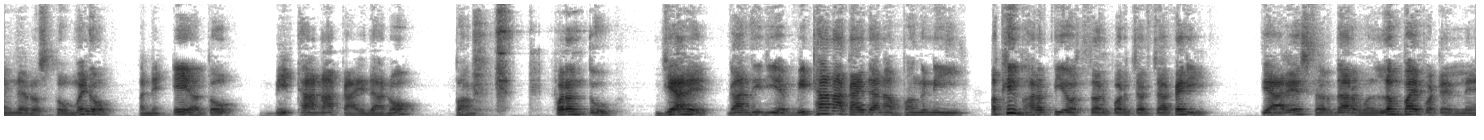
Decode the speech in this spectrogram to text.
એમને રસ્તો મળ્યો અને એ હતો મીઠાના કાયદાનો ભંગ. પરંતુ જ્યારે ગાંધીજીએ મીઠાના કાયદાના ભંગની અખિલ ભારતીય સ્તર પર ચર્ચા કરી, ત્યારે સરદાર વલ્લભભાઈ પટેલને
